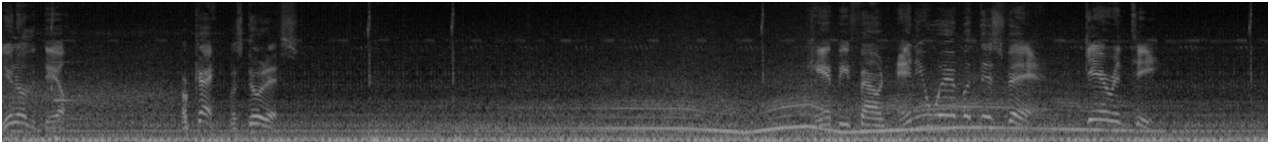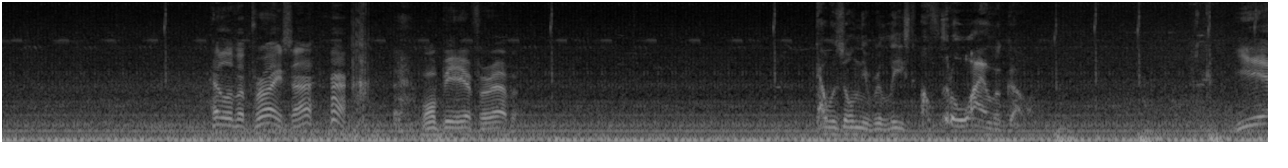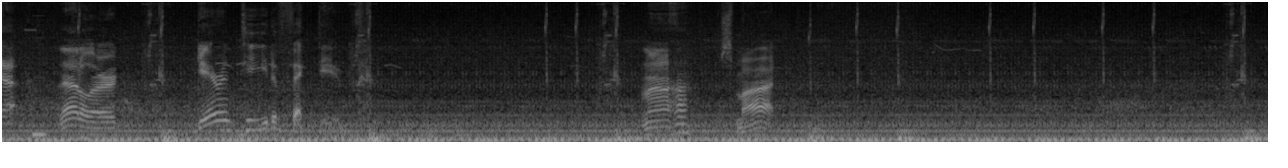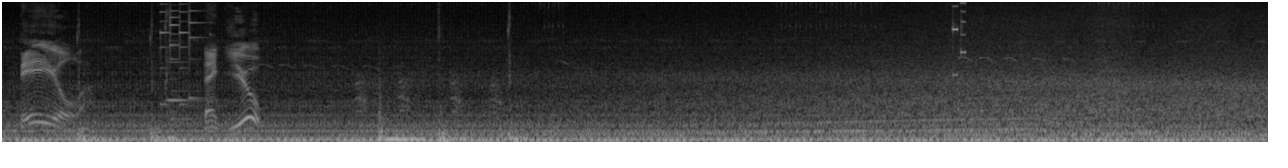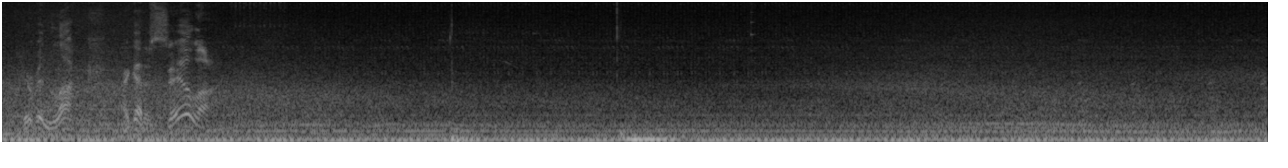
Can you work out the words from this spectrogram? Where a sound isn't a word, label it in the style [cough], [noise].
You know the deal. Okay, let's do this. Can't be found anywhere but this van. Guaranteed. Hell of a price, huh? [laughs] Won't be here forever. That was only released a little while ago. Yeah, that'll hurt. Guaranteed effective. Uh-huh. Smart. Deal. Thank you. You're in luck. I got a sale on.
